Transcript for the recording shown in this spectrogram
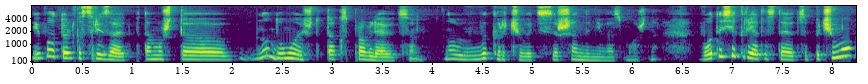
его только срезают, потому что, ну, думают, что так справляются. Ну, выкорчевать совершенно невозможно. Вот и секрет остается. Почему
